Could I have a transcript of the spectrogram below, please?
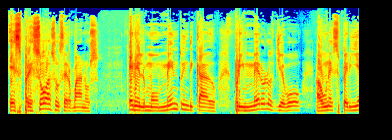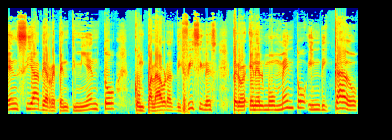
expresó a sus hermanos en el momento indicado. Primero los llevó a una experiencia de arrepentimiento con palabras difíciles, pero en el momento indicado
